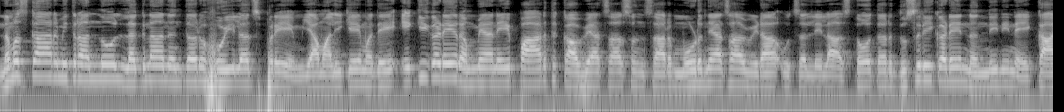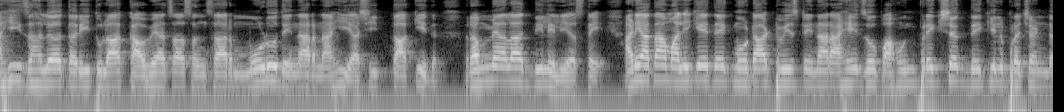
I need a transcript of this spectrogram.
नमस्कार मित्रांनो लग्नानंतर होईलच प्रेम. या मालिकेमध्ये एकीकडे रम्याने पार्थ काव्याचा संसार मोडण्याचा विडा उचललेला असतो तर दुसरीकडे नंदिनीने काही झालं तरी तुला काव्याचा संसार मोडू देणार नाही अशी ताकीद रम्याला दिलेली असते. आणि आता मालिकेत एक मोठा ट्विस्ट येणार आहे जो पाहून प्रेक्षक देखील प्रचंड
